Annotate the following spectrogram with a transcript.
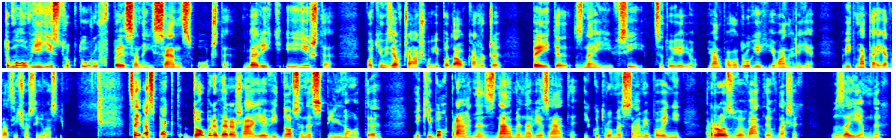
Тому в її структуру вписаний сенс учте, беріть і їжте. Потім взяв чашу і подав, кажучи, пийте з неї всі. Цитує Іван Павло II, Євангеліє від Матея, 26 розділ. Цей аспект добре виражає відносини спільноти які Бог прагне з нами нав'язати і котру ми самі повинні розвивати в наших взаємних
